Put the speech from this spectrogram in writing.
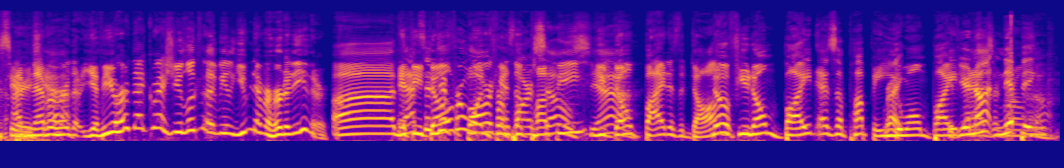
being I've never yeah. heard that. Have you heard that, Gresh? You looked at me. You've never heard it either. Uh, if that's you a don't different one bark for as a Parcells. puppy, yeah. you don't bite as a dog. No, if you don't bite as a puppy, Right. you won't bite. If you're as not a grown nipping dog.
